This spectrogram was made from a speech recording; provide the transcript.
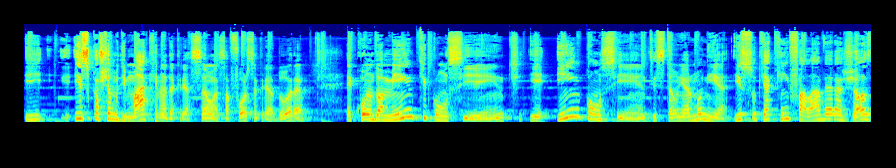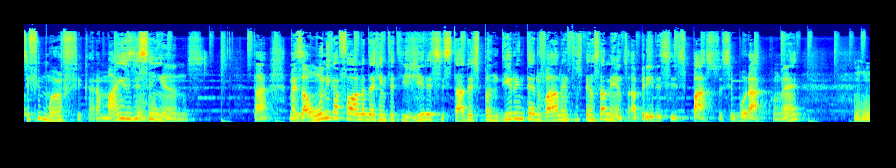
E isso que eu chamo de máquina da criação, essa força criadora, é quando a mente consciente e inconsciente estão em harmonia. Isso que a quem falava era Joseph Murphy, cara, há mais de 100 uhum. anos. Tá? Mas a única forma da gente atingir esse estado é expandir o intervalo entre os pensamentos, abrir esse espaço, esse buraco, né? Uhum.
